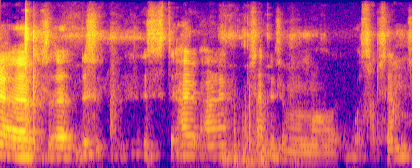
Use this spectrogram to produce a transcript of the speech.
Yeah, uh, uh, this is the, I I percentage of them or what's the percentage?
